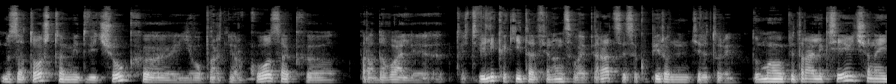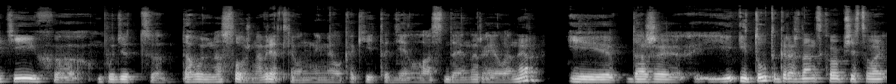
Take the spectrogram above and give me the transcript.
За то, что Медведчук, э, его партнер Козак, э, продавали, то есть вели какие-то финансовые операции с оккупированными территориями. Думаю, у Петра Алексеевича найти их э, будет довольно сложно. Вряд ли он имел какие-то дела с ДНР и ЛНР. И даже и, и тут гражданское общество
